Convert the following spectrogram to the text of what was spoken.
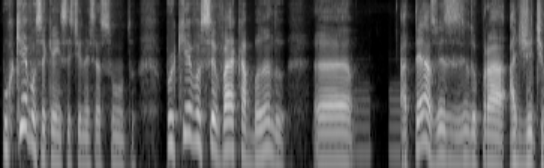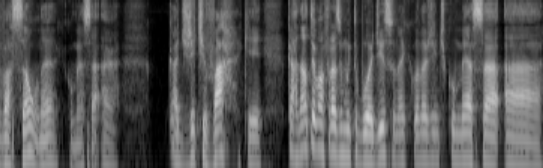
por que você quer insistir nesse assunto? Por que você vai acabando, uh, até às vezes indo para adjetivação, né? Começa a adjetivar, que Karnal tem uma frase muito boa disso, né? Que quando a gente começa a,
